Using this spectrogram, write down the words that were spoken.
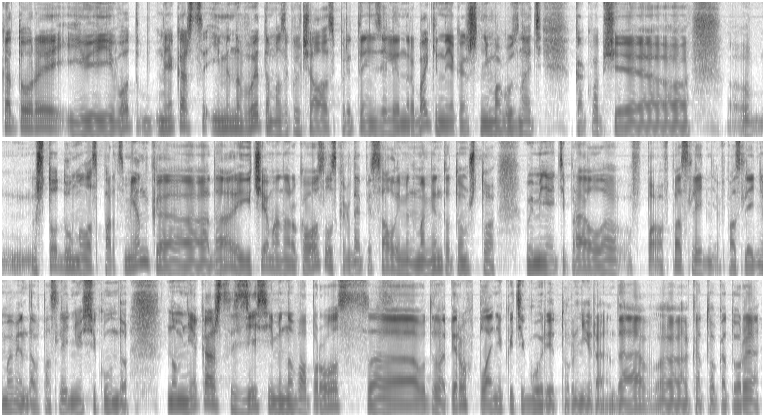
Которые... И, и вот, мне кажется, именно в этом и заключалась претензия Лены Рыбакина. Я, конечно, не могу знать, как вообще... Э, что думала спортсменка, да, и чем она руководствовалась, когда писала именно момент о том, что вы меняете правила в, в, последний, в последний момент, да, в последнюю секунду. Но мне кажется, здесь именно вопрос, э, вот, во-первых, в плане категории турнира, да, э, которая,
